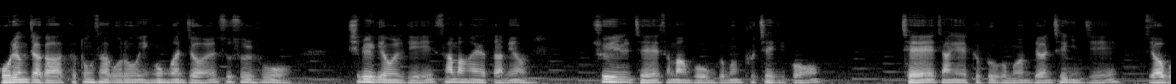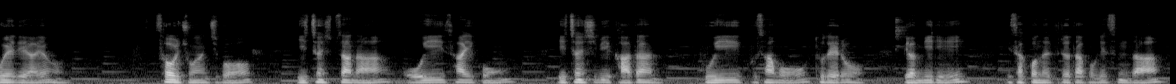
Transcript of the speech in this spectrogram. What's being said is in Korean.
고령자가 교통사고로 인공관절 수술 후 11개월 뒤 사망하였다면 휴일 재해사망보험금은 부책이고 재해장애 급부금은 면책인지 여부에 대하여 서울중앙지법 2014나 52420, 2012 가단 92935 토대로 면밀히 이 사건을 들여다보겠습니다.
